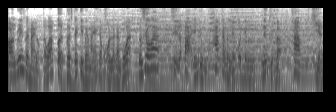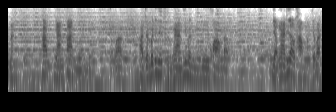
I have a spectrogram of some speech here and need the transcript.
boundaries ใหม่ๆหรอกแต่ว่าเปิด perspective ใหม่ๆให้กับคนแล้วกันเพราะว่าเราเชื่อว่าศิลปะยังอยู่ภาพจำเป็นหลายคนยังนึกถึงแบบภาพเขียนนะภาพงานปั้นอะไรอย่างเงี้ยแต่ว่าอาจจะไม่ได้นึกถึงงานที่มันมีความแบบ อย่างงานที่เราทำอะใช่ปะ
